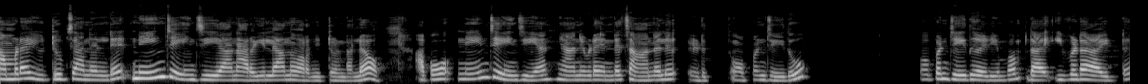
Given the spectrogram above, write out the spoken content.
നമ്മുടെ യൂട്യൂബ് ചാനലിന്റെ നെയിം ചേഞ്ച് ചെയ്യാൻ അറിയില്ല എന്ന് പറഞ്ഞിട്ടുണ്ടല്ലോ. അപ്പോൾ നെയിം ചേഞ്ച് ചെയ്യാൻ ഞാനിവിടെ എന്റെ ചാനൽ എടു ഓപ്പൺ ചെയ്തു. ഓപ്പൺ ചെയ്ത് കഴിയുമ്പം ദാ ഇവിടെ ആയിട്ട്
